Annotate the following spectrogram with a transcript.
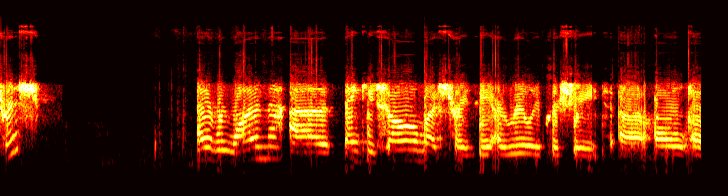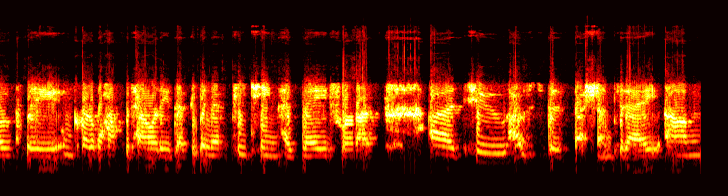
Trish? Hi, everyone. Uh, thank you so much, Tracy. I really appreciate uh, all of the incredible hospitality that the MFP team has made for us uh, to host this session today. Um,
